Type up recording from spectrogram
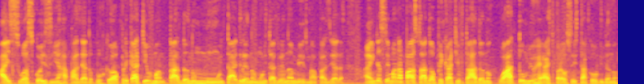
as suas coisinhas, rapaziada, porque o aplicativo, mano, tá dando muita grana, muita grana mesmo, rapaziada. Ainda semana passada o aplicativo tava dando 4 mil reais para você estar convidando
